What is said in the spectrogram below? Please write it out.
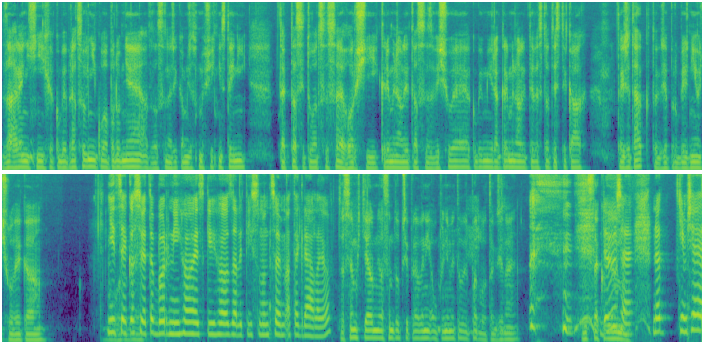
zahraničních jakoby, pracovníků a podobně, a to zase neříkám, že jsme všichni stejní, tak ta situace se horší, kriminalita se zvyšuje, jakoby míra kriminality ve statistikách. Takže tak, takže pro běžného člověka nic jako světoborného, hezkého, zalitý sluncem a tak dále, jo? To jsem chtěl, měl jsem to připravený a úplně mi to vypadlo, takže ne. Nic Dobře, no tím, že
